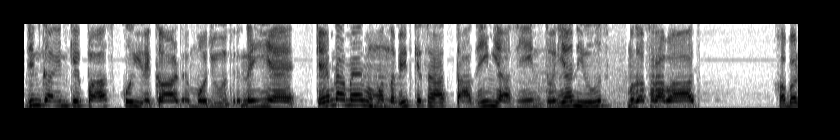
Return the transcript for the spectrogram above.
جن کا ان کے پاس کوئی ریکارڈ موجود نہیں ہے۔ کیمرہ مین محمد نوید کے ساتھ تعظیم یاسین، دنیا نیوز مظفر آباد خبر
